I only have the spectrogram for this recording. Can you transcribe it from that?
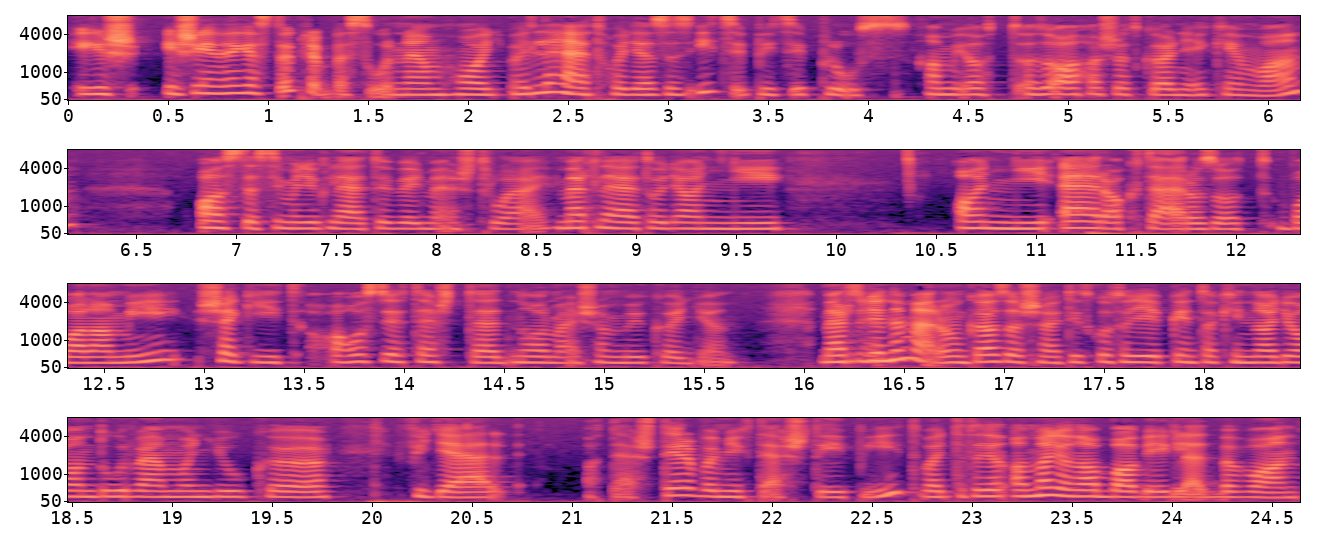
És, és én még ezt tökre beszúrnám, hogy, hogy lehet, hogy ez az icipici plusz, ami ott az alhasad környékén van, azt teszi mondjuk lehetővé, hogy menstruálj. Mert lehet, hogy annyi, annyi elraktározott valami segít ahhoz, hogy a tested normálisan működjön. Mert ugye nem árulunk az a titkot, hogy egyébként aki nagyon durván mondjuk figyel a testér, vagy még testépít, vagy tehát a nagyon abban a végletben van,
